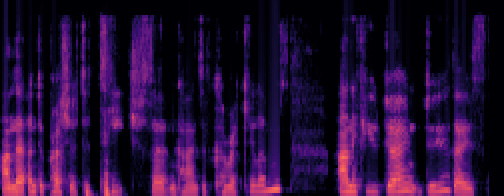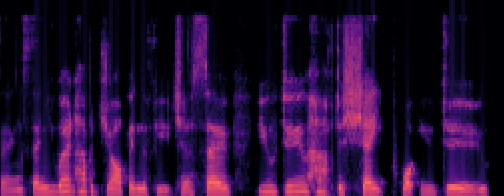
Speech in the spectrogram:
and they're under pressure to teach certain kinds of curriculums and if you don't do those things, then you won't have a job in the future. So you do have to shape what you do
